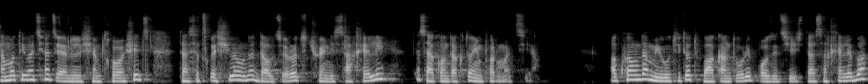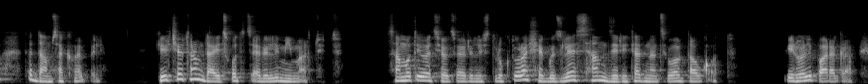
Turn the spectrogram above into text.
სამოტივაციო წერილის შემთხვევაშიც დასაწყისშივე უნდა დავწეროთ ჩვენი სახელი და საკონტაქტო ინფორმაცია. აქვე უნდა მივუთითოთ ვაკანტური პოზიციის დასახელება და დამსაქმებელი. გირჩევთ, რომ დაიწყოთ წერილი მიმართვით. სამოტივაციო წერილის სტრუქტურა შეგვიძლია სამ ძირითად ნაწილად დავყოთ. პირველი პარაგრაფი.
